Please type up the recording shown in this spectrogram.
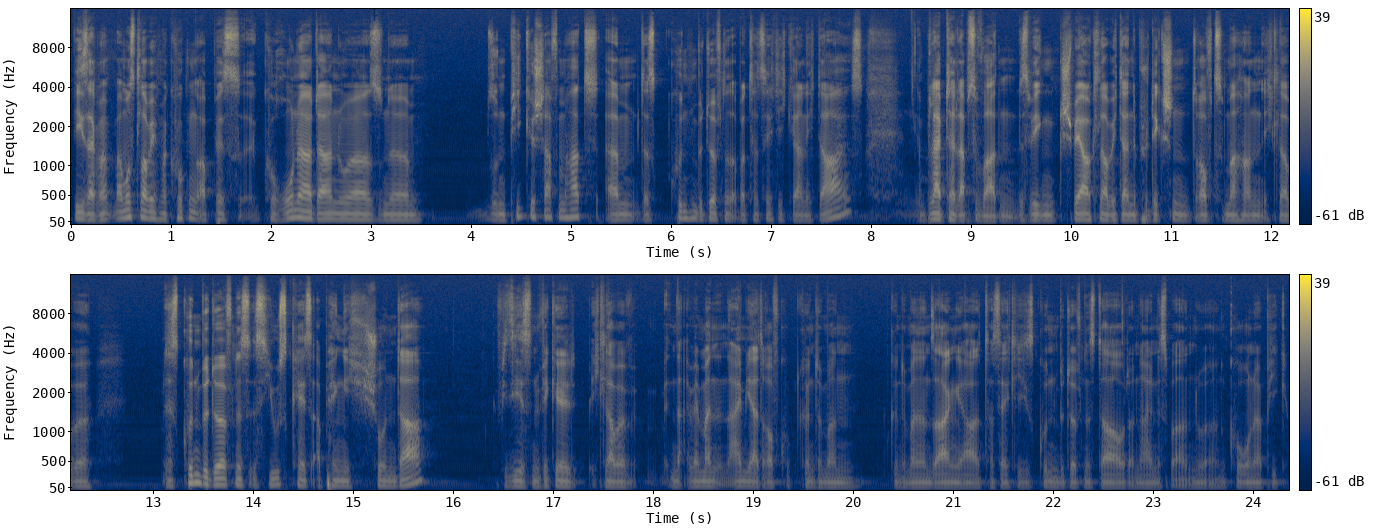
wie gesagt, man, man muss glaube ich mal gucken, ob es Corona da nur so eine so einen Peak geschaffen hat, ähm, das Kundenbedürfnis aber tatsächlich gar nicht da ist. Bleibt halt abzuwarten. Deswegen schwer glaube ich, da eine Prediction drauf zu machen. Ich glaube, das Kundenbedürfnis ist Use Case abhängig schon da wie sie es entwickelt, ich glaube, wenn man in einem Jahr drauf guckt, könnte man, könnte man dann sagen, ja, tatsächlich ist Kundenbedürfnis da oder nein, es war nur ein Corona-Peak.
